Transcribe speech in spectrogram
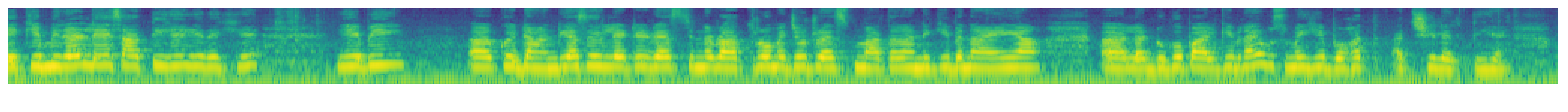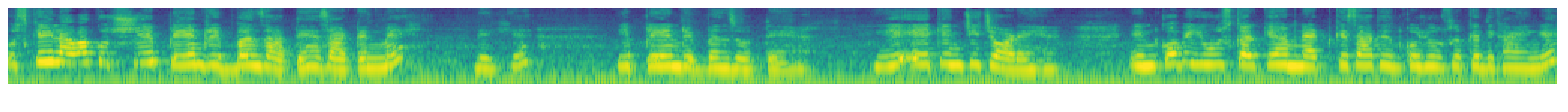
एक ये मिरर लेस आती है ये देखिए ये भी आ, कोई डांडिया से रिलेटेड ड्रेस नवरात्रों में जो ड्रेस माता रानी की बनाए या लड्डू गोपाल की बनाए उसमें ये बहुत अच्छी लगती है। उसके अलावा कुछ ये प्लेन रिबन्स आते हैं साटन में देखिए, ये प्लेन रिबन्स होते हैं। ये एक इंची चौड़े हैं। इनको भी यूज़ करके हम नेट के साथ इनको यूज़ करके दिखाएँगे।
